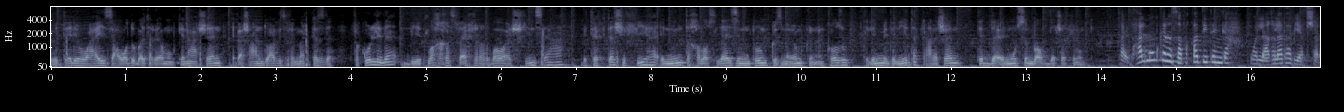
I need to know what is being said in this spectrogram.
فبالتالي هو عايز يعوضه بأي طريقة ممكنة عشان يبقاش عنده عجز في المركز ده. فكل ده بيتلخص في آخر 24 ساعة بتكتشف فيها إن أنت خلاص لازم تنقذ ما يمكن إنقاذه تلم دنيتك علشان تبدأ الموسم بأفضل شكل ممكن طيب هل ممكن الصفقات دي تنجح ولا أغلبها بيفشل؟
